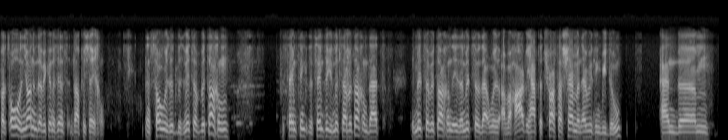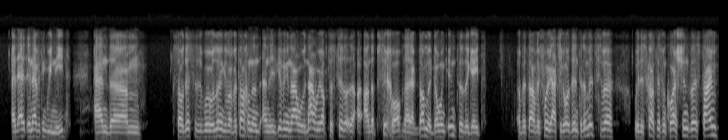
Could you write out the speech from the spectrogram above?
But it's all in Yonim that we can understand. And so is it with mitzvah b'tachan. The same thing. The same thing is mitzvah b'tachan. That the mitzvah b'tachan is a mitzvah that we of a heart. We have to trust Hashem in everything we do, and um, and in everything we need. And um, so this is we were learning about b'tachan, and, and he's giving now. Now we're up to still on the psycho of the going into the gate before he actually goes into the mitzvah, we discussed different questions last time.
